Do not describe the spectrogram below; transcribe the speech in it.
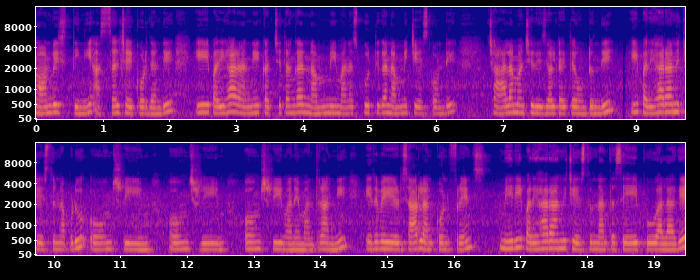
నాన్ వెజ్ తిని అస్సలు చేయకూడదండి. ఈ పరిహారాన్ని ఖచ్చితంగా నమ్మి మనస్ఫూర్తిగా నమ్మి చేసుకోండి. చాలా మంచి రిజల్ట్ అయితే ఉంటుంది. ఈ పరిహారాన్ని చేస్తున్నప్పుడు ఓం శ్రీం ఓం శ్రీం ఓం శ్రీం అనే మంత్రాన్ని ఇరవై ఏడు సార్లు అనుకోండి ఫ్రెండ్స్. మీరు ఈ పరిహారాన్ని చేస్తున్నంతసేపు అలాగే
